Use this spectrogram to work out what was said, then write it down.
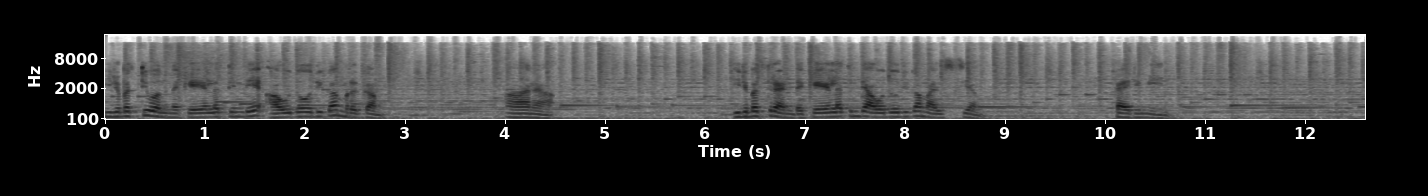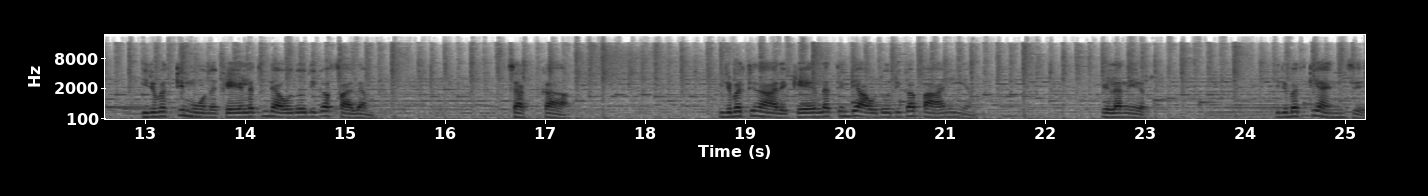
ഇരുപത്തി ഒന്ന് കേരളത്തിന്റെ ഔദ്യോഗിക മൃഗം ആന. ഇരുപത്തിരണ്ട് കേരളത്തിന്റെ ഔദ്യോഗിക മത്സ്യം കരിമീൻ. ഇരുപത്തിമൂന്ന് കേരളത്തിന്റെ ഔദ്യോഗിക ഫലം ചക്ക. ഇരുപത്തിനാല് കേരളത്തിന്റെ ഔദ്യോഗിക പാനീയം ഇളനീർ. ഇരുപത്തി അഞ്ച്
